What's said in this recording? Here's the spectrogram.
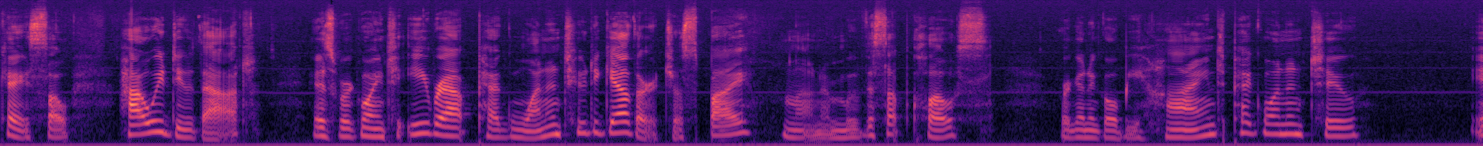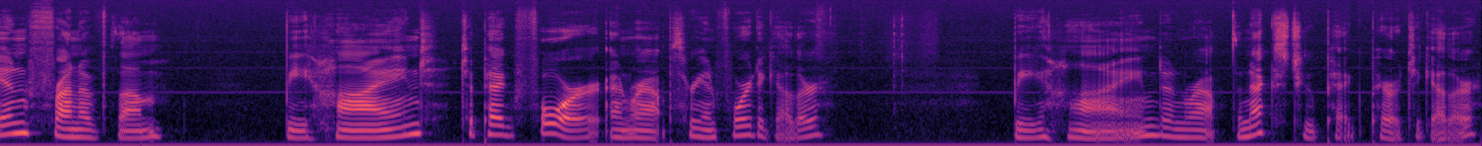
Okay, so how we do that is we're going to E-wrap peg one and two together just by, I'm going to move this up close. We're going to go behind peg one and two, in front of them, behind to peg 4 and wrap 3 and 4 together, behind and wrap the next two peg pair together,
